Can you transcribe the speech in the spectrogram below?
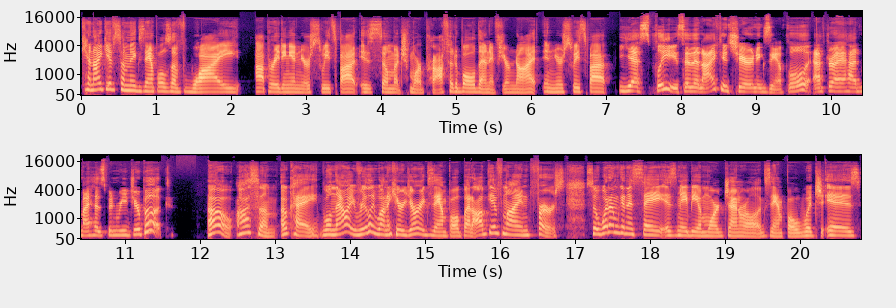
can I give some examples of why operating in your sweet spot is so much more profitable than if you're not in your sweet spot? Yes, please. And then I could share an example after I had my husband read your book. Oh, awesome. Okay. Well, now I really want to hear your example, but I'll give mine first. So, what I'm going to say is maybe a more general example, which is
